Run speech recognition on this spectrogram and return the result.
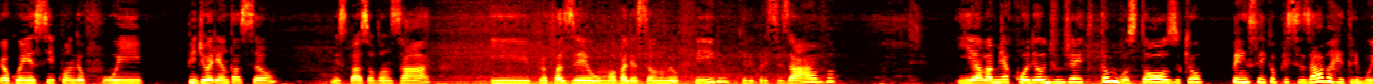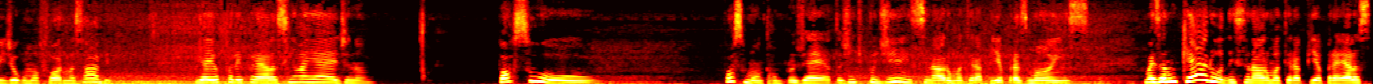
Eu conheci quando eu fui pedir orientação no Espaço Avançar e para fazer uma avaliação no meu filho, que ele precisava. E ela me acolheu de um jeito tão gostoso que eu pensei que eu precisava retribuir de alguma forma, sabe? E aí eu falei para ela assim: "Ai, Edna, posso posso montar um projeto? A gente podia ensinar uma terapia para as mães, mas eu não quero ensinar uma terapia para elas,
